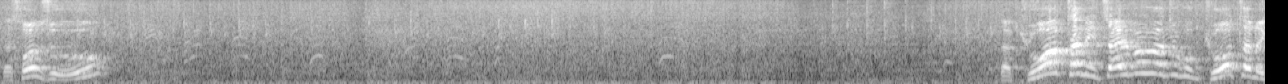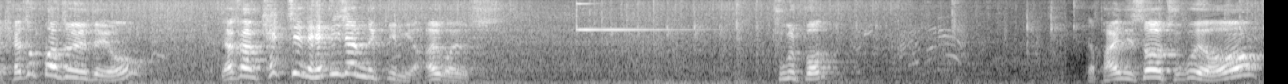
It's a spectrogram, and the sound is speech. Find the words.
자 소환수. 자 교화탄이 짧아가지고 교화탄을 계속 빠져야 돼요. 약간 캡틴 헤디샷 느낌이야. 아이고 아이고 씨. 죽을 뻔. 자, 바인드 써주고요.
